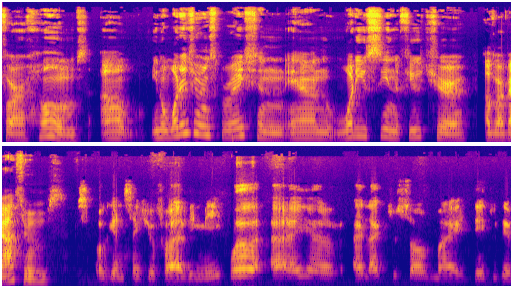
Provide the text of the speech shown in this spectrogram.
for our homes. Uh, you know, what is your inspiration, and what do you see in the future of our bathrooms? Again, thank you for having me. Well, I uh, I like to solve my day-to-day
